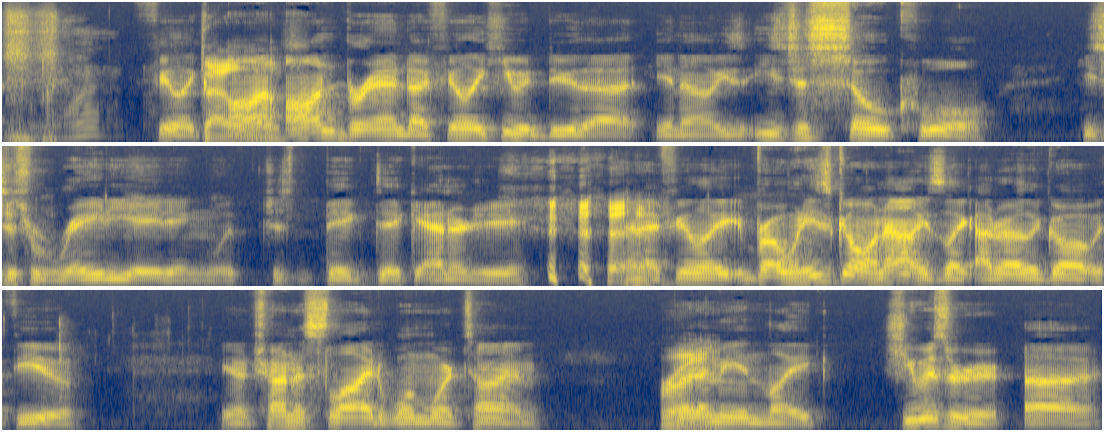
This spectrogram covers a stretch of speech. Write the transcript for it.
what? I feel like on, on brand. I feel like he would do that. You know, he's he's just so cool. He's just radiating with just big dick energy. and I feel like, bro, when he's going out, he's like, I'd rather go out with you. You know, trying to slide one more time. Right. But I mean, like, she was her. uh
